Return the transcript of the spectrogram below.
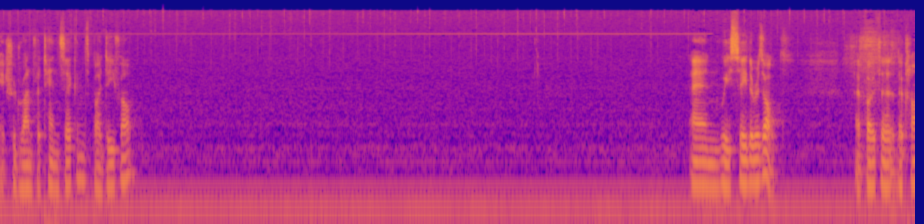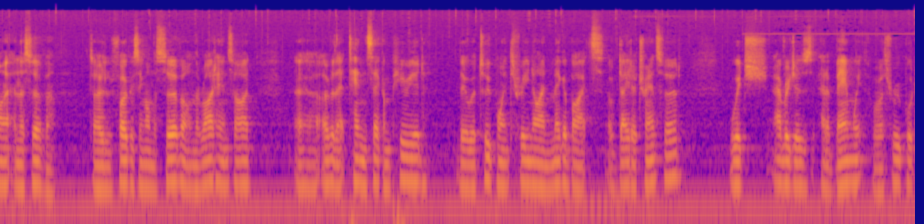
It should run for 10 seconds by default. And we see the results at both the, the client and the server. So focusing on the server on the right hand side, uh, over that 10 second period there were 2.39 megabytes of data transferred which averages at a bandwidth or a throughput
